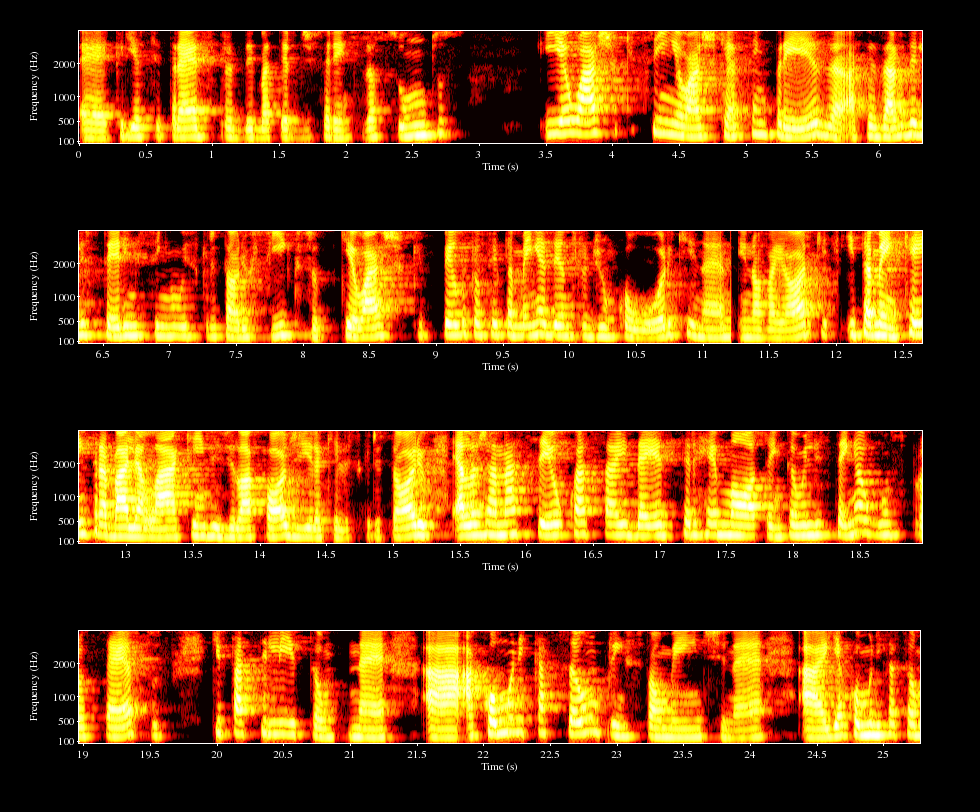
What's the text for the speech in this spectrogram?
é, cria-se threads para debater diferentes assuntos. E eu acho que sim, eu acho que essa empresa, apesar deles terem sim um escritório fixo, que eu acho que, pelo que eu sei, também é dentro de um co-work, né, em Nova York, e também quem trabalha lá, quem vive lá pode ir àquele escritório, ela já nasceu com essa ideia de ser remota. Então, eles têm alguns processos que facilitam, né, a, a comunicação principalmente, né, a, e a comunicação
